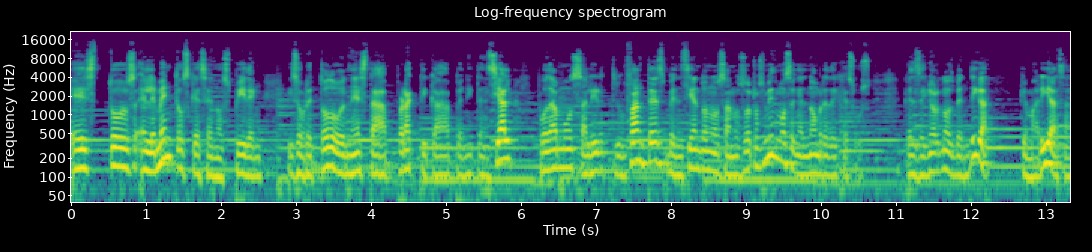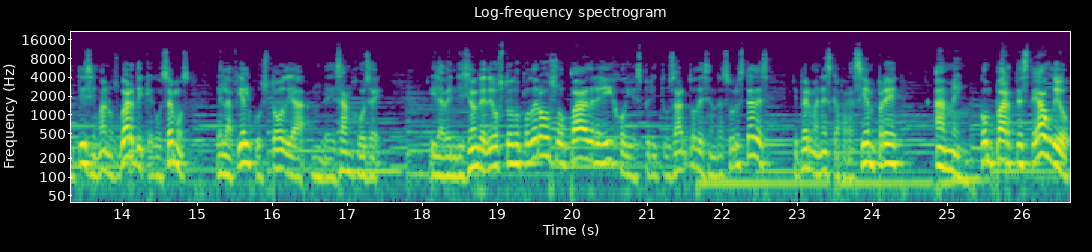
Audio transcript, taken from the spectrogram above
estos elementos que se nos piden y sobre todo en esta práctica penitencial podamos salir triunfantes venciéndonos a nosotros mismos en el nombre de Jesús. Que el Señor nos bendiga, que María Santísima nos guarde y que gocemos de la fiel custodia de San José. Y la bendición de Dios Todopoderoso, Padre, Hijo y Espíritu Santo descienda sobre ustedes y permanezca para siempre. Amén. Comparte este audio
